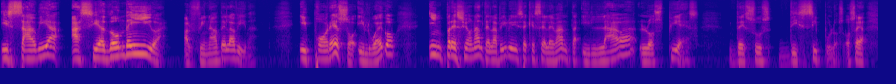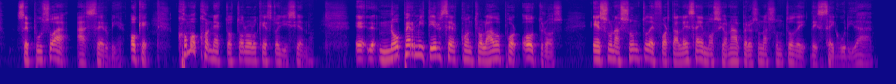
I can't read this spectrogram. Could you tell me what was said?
y sabía hacia dónde iba al final de la vida. Y por eso, y luego, impresionante, la Biblia dice que se levanta y lava los pies de sus discípulos. O sea, se puso a, servir. Ok, ¿cómo conecto todo lo que estoy diciendo? Eh, no permitir ser controlado por otros es un asunto de fortaleza emocional, pero es un asunto de, seguridad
